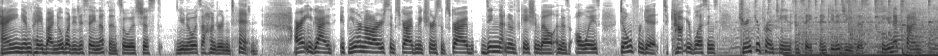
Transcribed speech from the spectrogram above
I ain't getting paid by nobody to say nothing. So it's just, you know, it's 110. All right, you guys, if you are not already subscribed, make sure to subscribe, ding that notification bell. And as always, don't forget to count your blessings, drink your protein, and say thank you to Jesus. See you next time.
